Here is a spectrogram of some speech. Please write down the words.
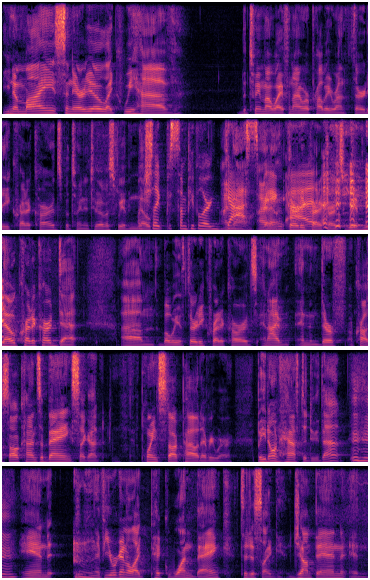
you know, my scenario, like we have between my wife and I, we're probably around 30 credit cards between the two of us. We have no Which like some people are I know, gasping. I know, 30 at. credit cards. We have no credit card debt. Um, but we have 30 credit cards and I've, and they're across all kinds of banks. I got points stockpiled everywhere, but you don't have to do that. And if you were going to like pick one bank to just like jump in and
